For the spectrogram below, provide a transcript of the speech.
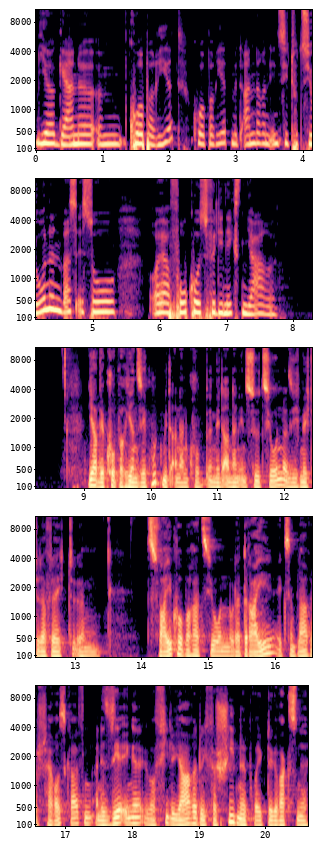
ihr gerne ähm, kooperiert, kooperiert mit anderen Institutionen. Was ist so euer Fokus für die nächsten Jahre? Ja, wir kooperieren sehr gut mit anderen, mit anderen Institutionen. Also ich möchte da vielleicht ähm, zwei Kooperationen oder drei exemplarisch herausgreifen. Eine sehr enge, über viele Jahre durch verschiedene Projekte gewachsene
